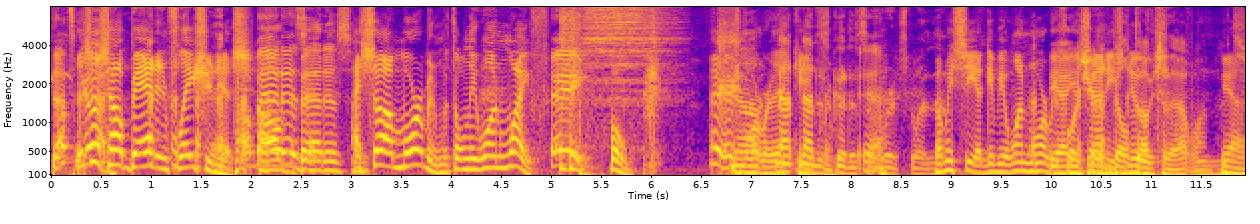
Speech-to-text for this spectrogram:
That's This good. is how bad inflation is. How bad How is bad it? is I saw a Mormon with only one wife. Hey, Boom. Hey, there's No, more where that not came not from. as good as Yeah. the first one. Let me see. I'll give you one more before you should have Johnny's built news. up to that one. Yeah.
